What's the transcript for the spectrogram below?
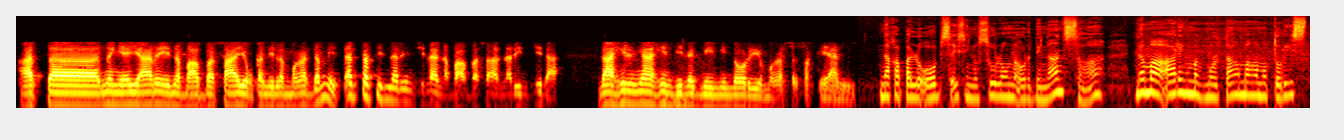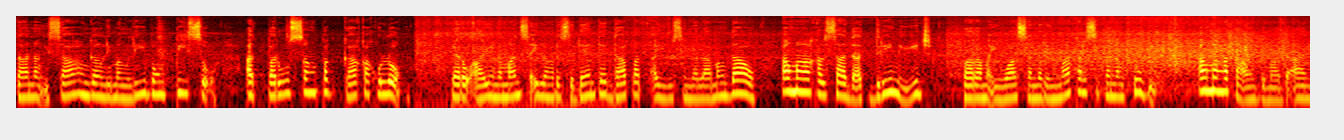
at ah, nangyayari nababasa yung kanilang mga damit at pati na rin sila nababasa na rin sila dahil nga hindi nagmiminor yung mga sasakyan. Nakapaloob sa isinusulong na ordinansa na maaaring magmulta ang mga motorista ng isa hanggang 5,000 piso at parusang pagkakakulong. Pero ayon naman sa ilang residente, dapat ayusin na lamang daw ang mga kalsada at drainage para maiwasan na rin matalsikan ng tubig ang mga taong dumadaan.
